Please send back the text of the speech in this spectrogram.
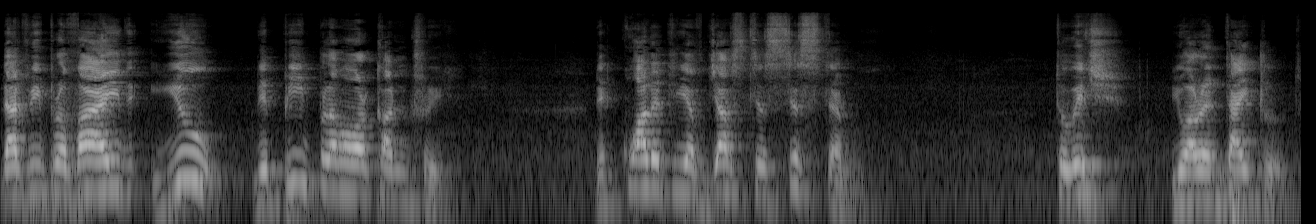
that we provide you, the people of our country, the quality of justice system to which you are entitled.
